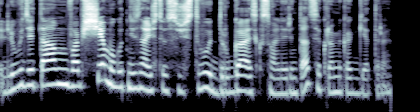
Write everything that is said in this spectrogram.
люди там вообще могут не знать, что существует другая сексуальная ориентация, кроме как гетеро.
